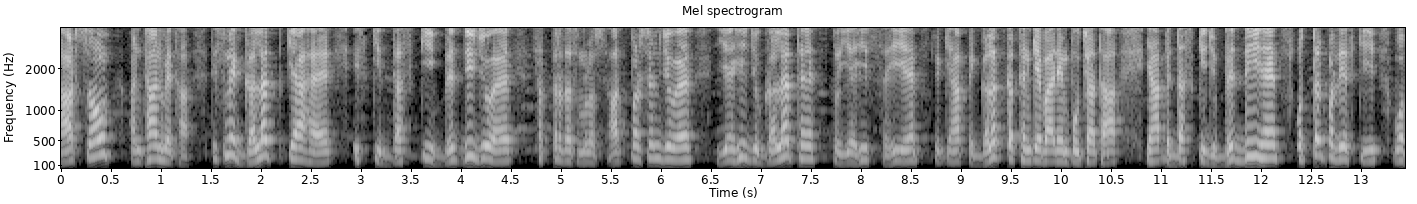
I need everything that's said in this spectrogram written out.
आठ सौ अंठानवे था। इसमें गलत क्या है? इसकी दस की वृद्धि जो है, सत्रह दशमलव सात परसेंट जो है, यही जो गलत है तो यही सही है, क्योंकि यहाँ पे गलत कथन के बारे में पूछा था। यहाँ पे दस की जो वृद्धि है, उत्तर प्रदेश की, वह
